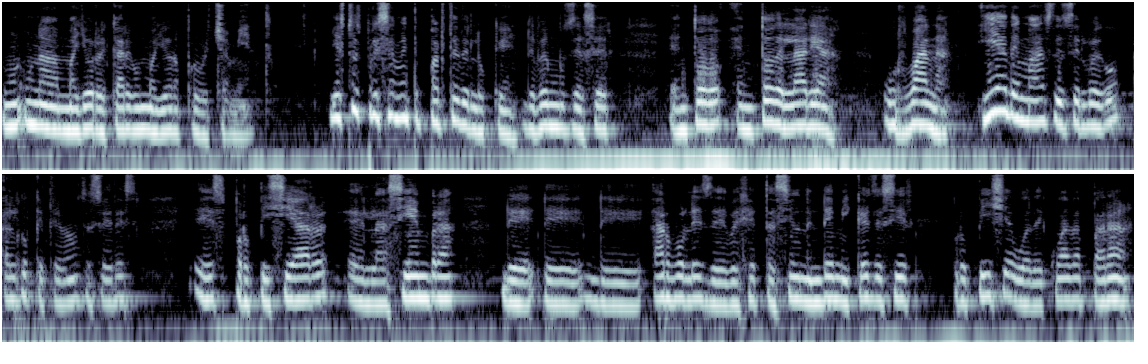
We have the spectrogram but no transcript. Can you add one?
un, una mayor recarga, un mayor aprovechamiento. Y esto es precisamente parte de lo que debemos de hacer en todo en toda el área urbana y además, desde luego, algo que debemos hacer es, es propiciar eh, la siembra de, de, de, árboles de vegetación endémica, es decir, propicia o adecuada para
